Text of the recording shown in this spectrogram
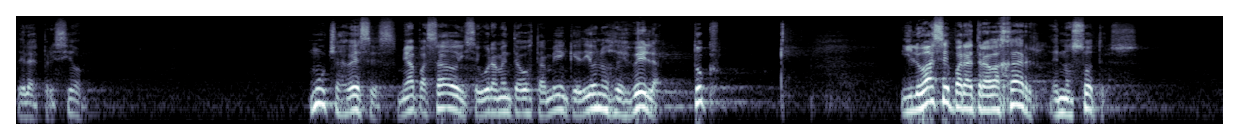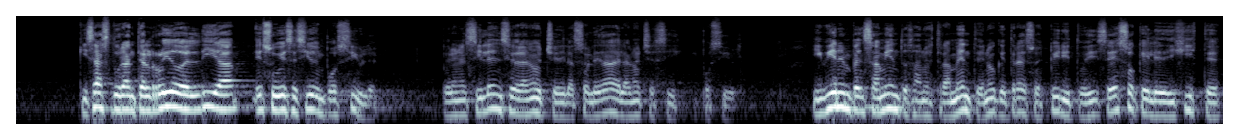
de la expresión. Muchas veces me ha pasado, y seguramente a vos también, que Dios nos desvela, ¡tuc! y lo hace para trabajar en nosotros. Quizás durante el ruido del día eso hubiese sido imposible, pero en el silencio de la noche, de la soledad de la noche sí, es posible. Y vienen pensamientos a nuestra mente, ¿no? Que trae su espíritu y dice, eso que le dijiste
